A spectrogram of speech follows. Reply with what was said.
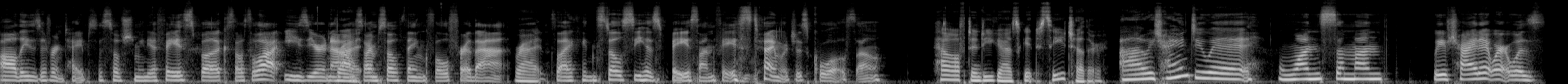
all these different types of social media, Facebook. So it's a lot easier now. Right. So I'm so thankful for that. right. So I can still see his face on FaceTime, which is cool. So How often do you guys get to see each other? uh, we try and do it once a month. We've tried it where it was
